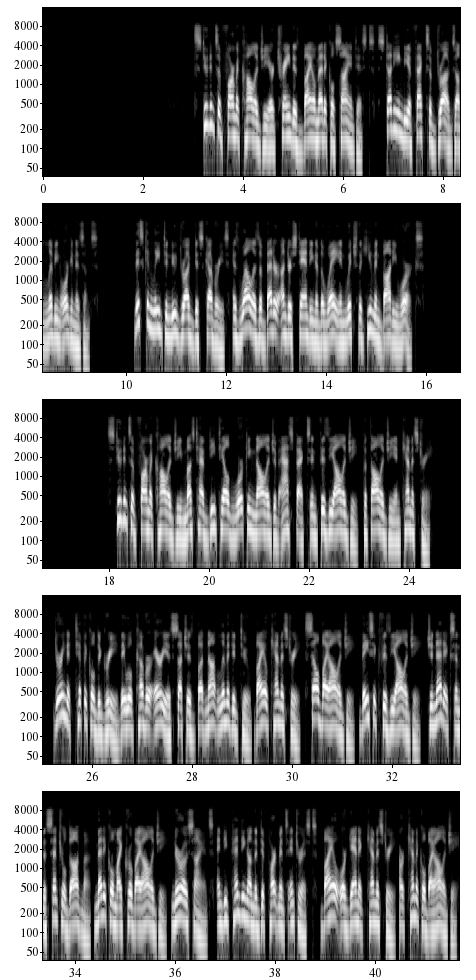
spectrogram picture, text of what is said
Students of pharmacology are trained as biomedical scientists, studying the effects of drugs on living organisms. This can lead to new drug discoveries, as well as a better understanding of the way in which the human body works. Students of pharmacology must have detailed working knowledge of aspects in physiology, pathology and chemistry. During a typical degree they will cover areas such as but not limited to biochemistry, cell biology, basic physiology, genetics and the central dogma, medical microbiology, neuroscience, and depending on the department's interests, bioorganic chemistry, or chemical biology.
